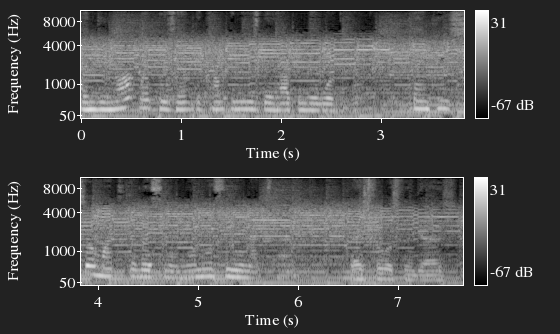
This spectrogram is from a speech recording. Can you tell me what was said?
and do not represent the companies they happen to work for. Thank you so much for listening, and we'll see you next time. Thanks for listening, guys.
